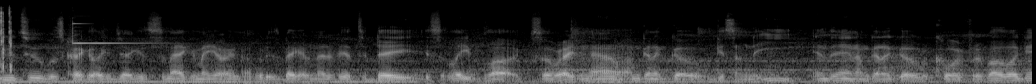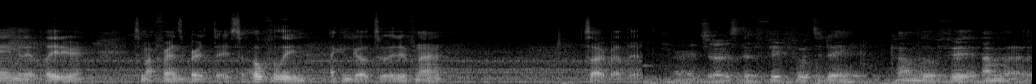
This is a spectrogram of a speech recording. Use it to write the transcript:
YouTube was cracking like a jacket, smacking my yard, already know who this back at another video. Today it's a late vlog. So right now I'm gonna go get something to eat and then I'm gonna go record for the volleyball game and then later it's my friend's birthday. So hopefully I can go to it. If not, sorry about that. Alright y'all, this is the fit for today. Calm little fit. I'm uh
